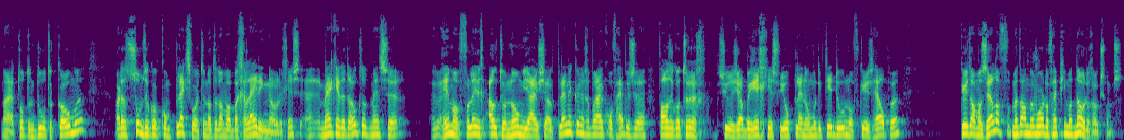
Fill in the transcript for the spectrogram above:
nou ja, tot een doel te komen. Maar dat het soms ook wel complex wordt en dat er dan wel begeleiding nodig is. Merk je dat ook, dat mensen helemaal volledig autonoom juist jouw planner kunnen gebruiken? Of hebben ze, vallen ze wel terug? Sturen ze jouw berichtjes van, joh, Glenn, hoe moet ik dit doen? Of kun je eens helpen? Kun je het allemaal zelf, met andere woorden, of heb je iemand nodig ook soms?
